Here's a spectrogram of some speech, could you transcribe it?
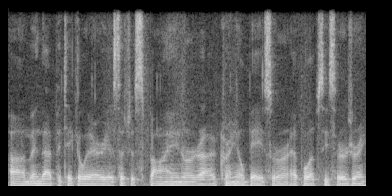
um, in that particular area, such as spine or uh, cranial base or epilepsy surgery.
